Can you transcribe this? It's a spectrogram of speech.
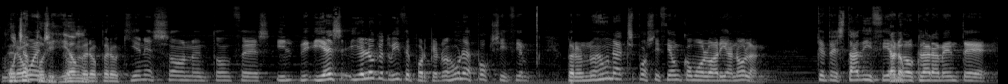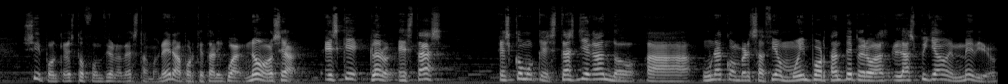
pero Mucha momentito, exposición. Pero, pero ¿quiénes son entonces? Y, y es, y es lo que tú dices, porque no es una exposición. Pero no es una exposición como lo haría Nolan, que te está diciendo Claro. claramente. Sí, porque esto funciona de esta manera, porque tal y cual. No, o sea, es que, claro, estás. Es como que estás llegando a una conversación muy importante, pero la has pillado en medio.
